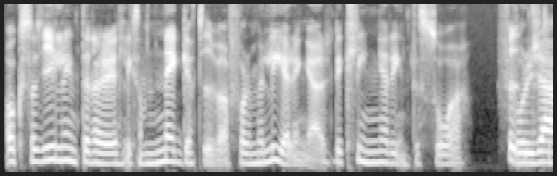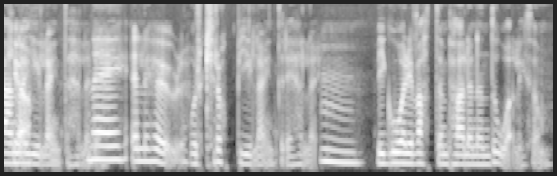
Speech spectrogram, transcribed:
också gillar inte när det är liksom negativa formuleringar. Det klingar inte så fint. Vår hjärna gillar inte heller det. Nej, eller hur? Vår kropp gillar inte det heller. Mm. Vi går i vattenpölen ändå. Liksom.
